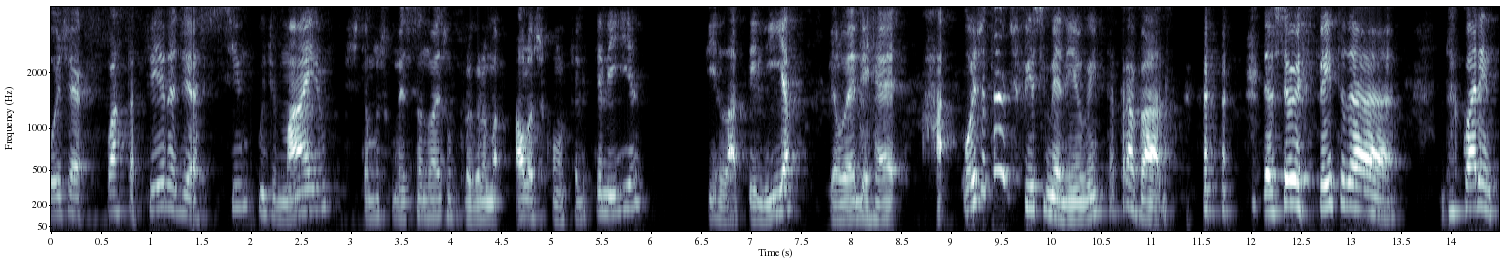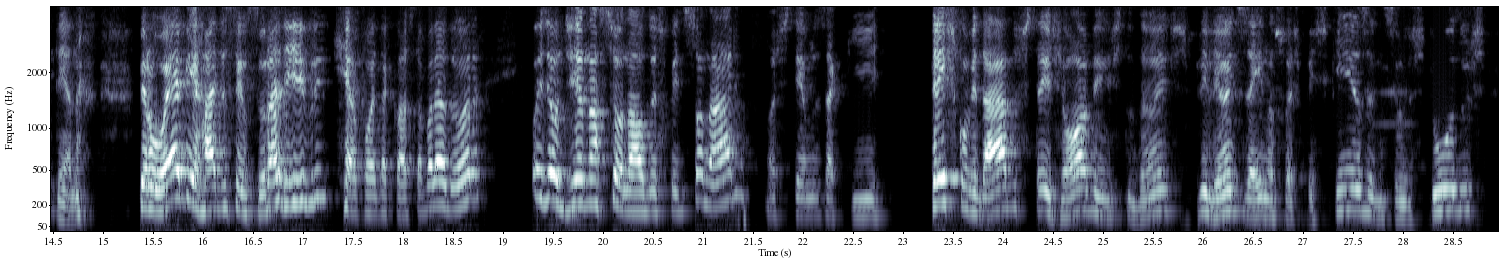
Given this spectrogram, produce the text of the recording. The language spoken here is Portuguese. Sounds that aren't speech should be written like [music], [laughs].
Hoje é quarta-feira, dia 5 de maio. Estamos começando mais um programa Aulas com Filatelia, Filatelia, pela Web Hoje tá difícil minha língua, hein? Tá travado. [laughs] Deve ser o efeito da, da quarentena. Pelo Web Rádio Censura Livre, que é a voz da classe trabalhadora. Hoje é o Dia Nacional do Expedicionário. Nós temos aqui três convidados, três jovens estudantes, brilhantes aí nas suas pesquisas, nos seus estudos,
